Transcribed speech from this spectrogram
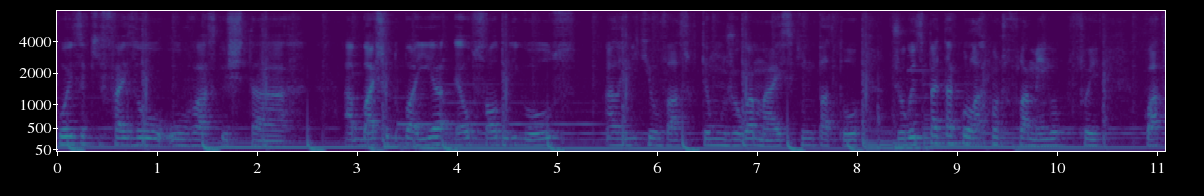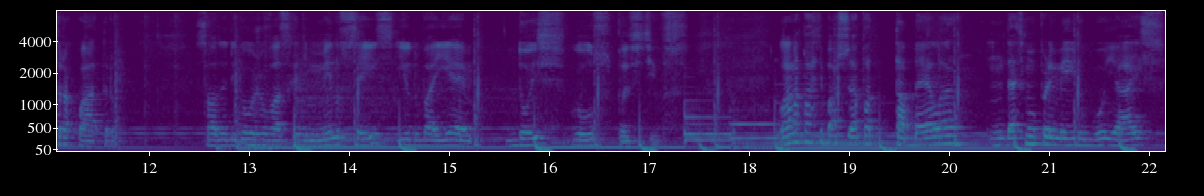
coisa que faz o, o Vasco estar abaixo do Bahia é o saldo de gols, além de que o Vasco tem um jogo a mais que empatou. Jogo espetacular contra o Flamengo, que foi 4 a 4 saldo de gols do Vasco é de menos 6 e o do Bahia é 2 gols positivos. Lá na parte de baixo da tabela, em 11 Goiás,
